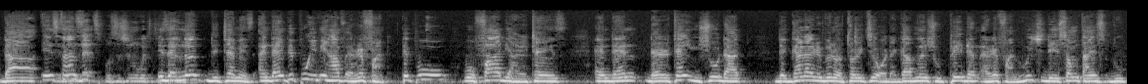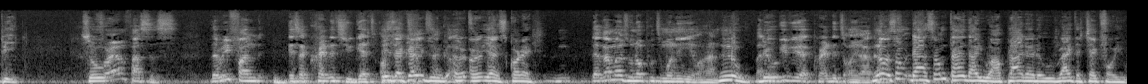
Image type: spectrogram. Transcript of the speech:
The instance the net position which is a net determines, and then people even have a refund. People will file their returns, and then the return you show that the Ghana Revenue Authority or the government should pay them a refund, which they sometimes do pay. So, for emphasis, the refund is a credit you get. On It's your a credit. uh, uh, yes, correct. The government will not put money in your hand. No, but they will give you a credit on your account. No, some, there are some times that you apply that they will write a check for you.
